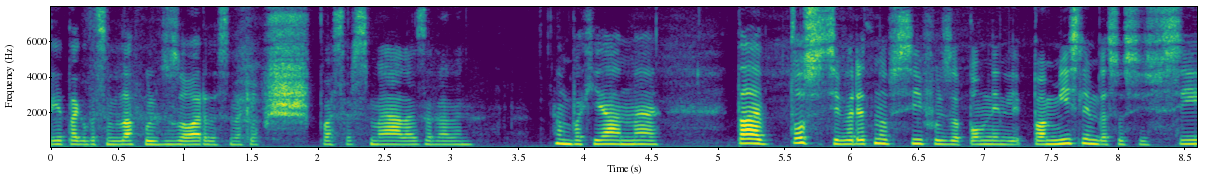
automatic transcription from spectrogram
je tako, da sem bila full vzor, da sem rekla, pš, pa se smejala zraven. Ampak ja, ne. Ta, to so si verjetno vsi full zapomnili, pa mislim, da so si vsi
